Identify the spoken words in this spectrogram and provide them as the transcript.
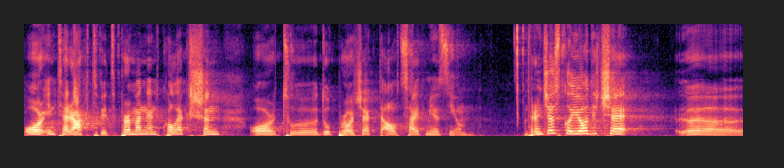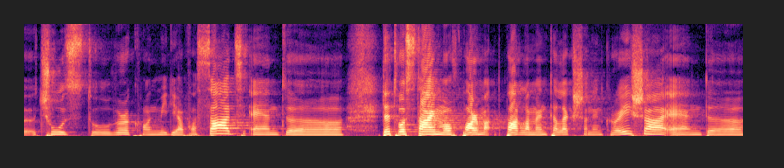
or interact with permanent collection or to do project outside museum. Francesco Jodice uh, choose to work on media facade and uh, that was time of par parliament election in Croatia and uh,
